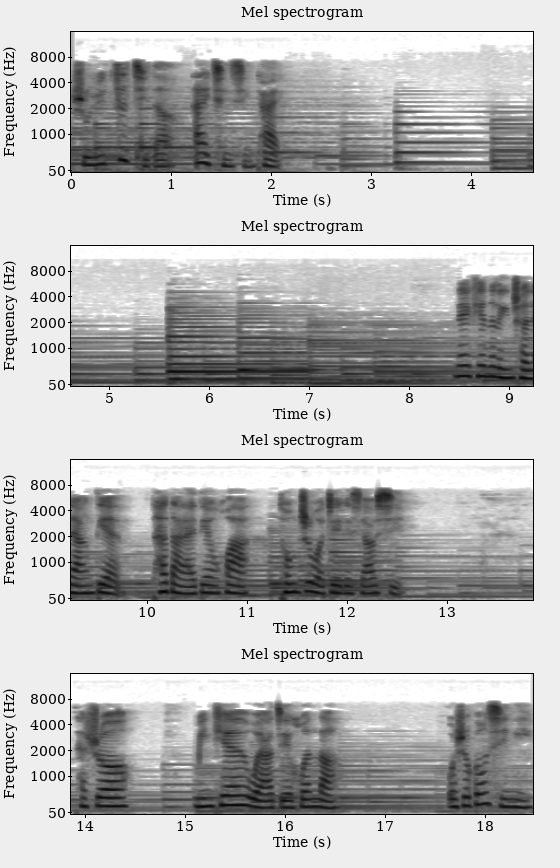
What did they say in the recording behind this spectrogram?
属于自己的爱情形态。那天的凌晨两点，他打来电话通知我这个消息。他说：“明天我要结婚了。”我说恭喜你。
